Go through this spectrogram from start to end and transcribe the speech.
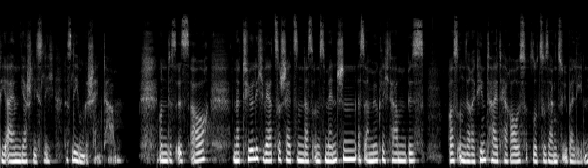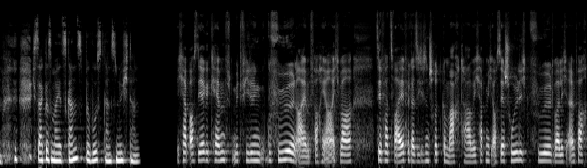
die einem ja schließlich das Leben geschenkt haben. Und es ist auch natürlich wertzuschätzen, dass uns Menschen es ermöglicht haben, bis aus unserer Kindheit heraus sozusagen zu überleben. Ich sage das mal jetzt ganz bewusst, ganz nüchtern. Ich habe auch sehr gekämpft mit vielen Gefühlen einfach, ja. Ich war sehr verzweifelt, dass ich diesen Schritt gemacht habe. Ich habe mich auch sehr schuldig gefühlt, weil ich einfach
